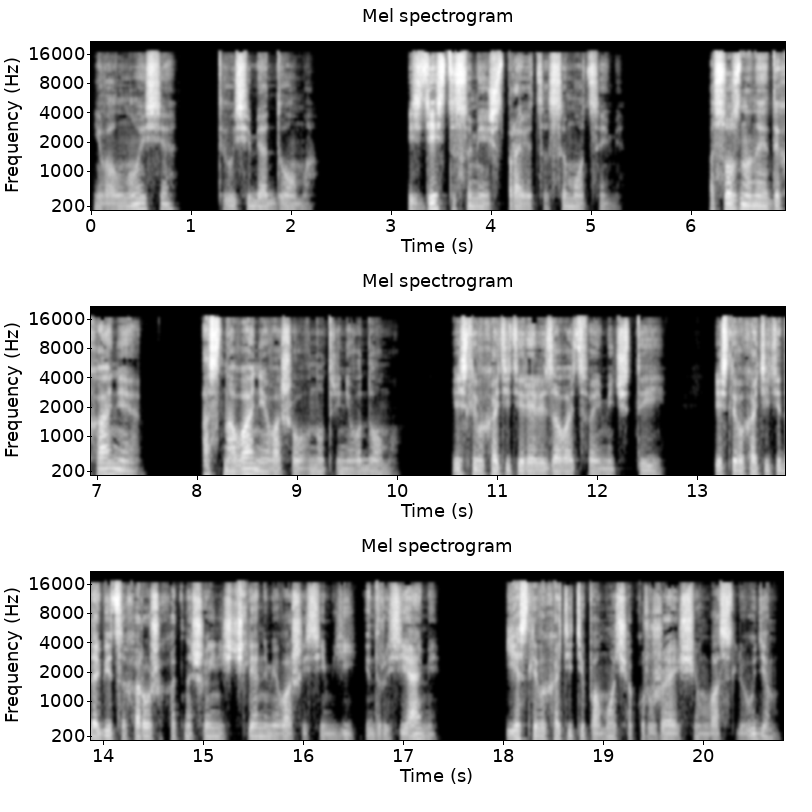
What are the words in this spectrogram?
«не волнуйся, ты у себя дома». И здесь ты сумеешь справиться с эмоциями. Осознанное дыхание – основание вашего внутреннего дома. Если вы хотите реализовать свои мечты, если вы хотите добиться хороших отношений с членами вашей семьи и друзьями, если вы хотите помочь окружающим вас людям,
